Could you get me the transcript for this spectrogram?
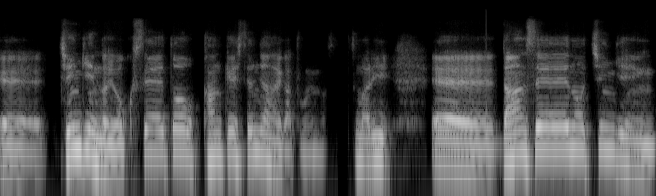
えー、賃金の抑制と関係してるんじゃないかと思います。つまり、えー、男性の賃金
